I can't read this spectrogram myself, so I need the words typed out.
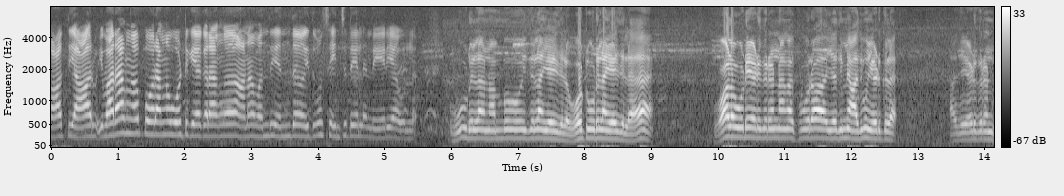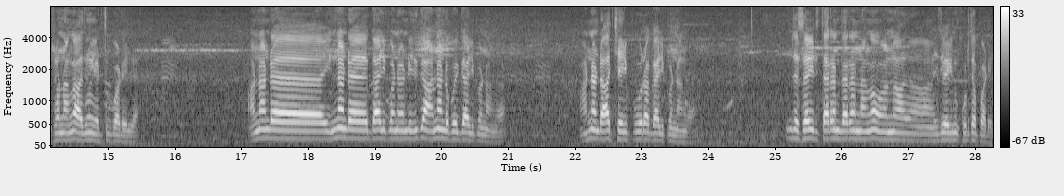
பார்த்து யார் வராங்க போகிறாங்க ஓட்டு கேட்குறாங்க ஆனால் வந்து எந்த இதுவும் செஞ்சதே இல்லை இந்த ஏரியா உள்ள வீடுலாம் நம்ம இதெல்லாம் எழுதலை. ஓட்டு வீடுலாம் எழுதலை. ஓலை வீடு எடுக்கிறேன்னாங்க பூரா எதுவுமே அதுவும் எடுக்கலை. அது எடுக்கிறேன்னு சொன்னாங்க அதுவும் எடுத்துப்பாடு இல்லை. அண்ணாண்ட இன்னாண்ட காலி பண்ண வேண்டியதுக்கு அண்ணாண்ட போய் காலி பண்ணாங்க. அண்ணாண்ட ஆச்சேரி பூரா காலி பண்ணாங்க. இந்த சைடு தரேன் தரேன்னாங்க ஒன்றும் இது வரைக்கும் கொடுத்த பாடு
